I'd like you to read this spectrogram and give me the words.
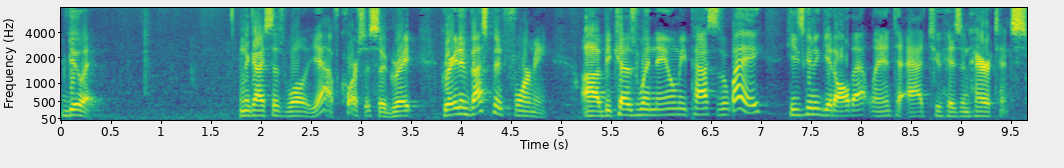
do it." And the guy says, "Well, yeah, of course. It's a great, great investment for me uh, because when Naomi passes away, he's going to get all that land to add to his inheritance."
